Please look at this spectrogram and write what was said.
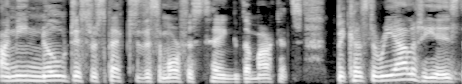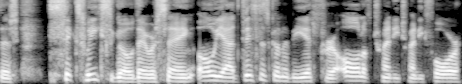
I mean no disrespect to this amorphous thing, the markets, because the reality is that six weeks ago they were saying, oh yeah, this is going to be it for all of 2024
